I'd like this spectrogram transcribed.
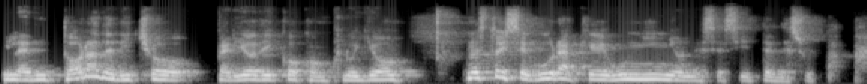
Y la editora de dicho periódico concluyó, no estoy segura que un niño necesite de su papá.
